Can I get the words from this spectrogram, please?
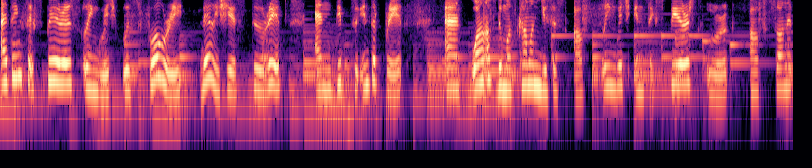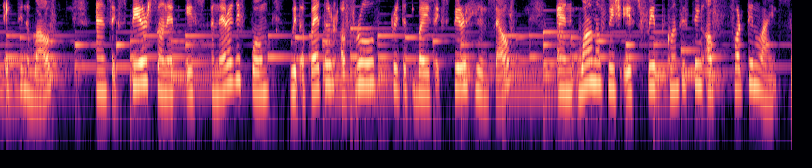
I think Shakespeare's language was flowery, delicious to read, and deep to interpret. And one of the most common uses of language in Shakespeare's work of Sonnet 18 above, and Shakespeare's sonnet is a narrative poem with a pattern of rules created by Shakespeare himself, and one of which is fit consisting of 14 lines.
